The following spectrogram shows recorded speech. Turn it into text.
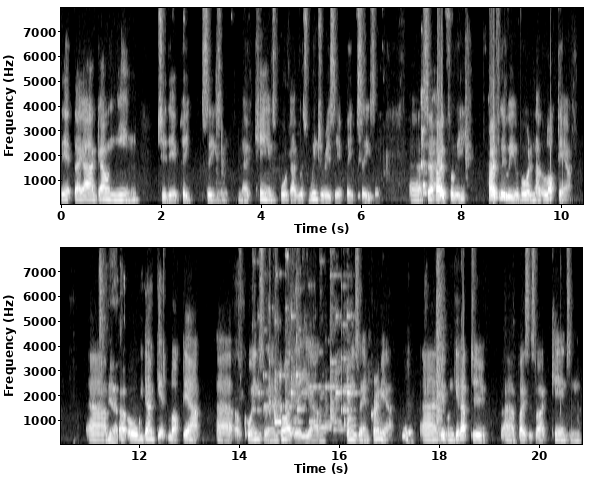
they are going in to their peak season. You know, Cairns, Port Douglas, winter is their peak season. Uh, so hopefully, hopefully we avoid another lockdown, um, yeah. Uh, or we don't get locked out uh, of Queensland by the um, Queensland Premier, uh, and people can get up to uh, places like Cairns and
